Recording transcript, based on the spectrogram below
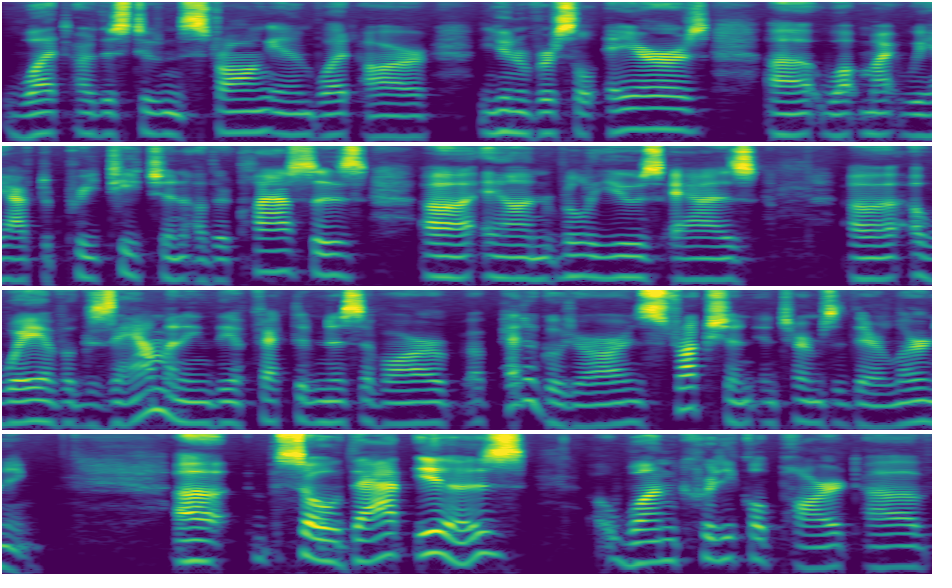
what are the students strong in, what are universal errors, uh, what might we have to pre-teach in other classes, uh, and really use as uh, a way of examining the effectiveness of our uh, pedagogy, our instruction in terms of their learning. Uh, so that is one critical part of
